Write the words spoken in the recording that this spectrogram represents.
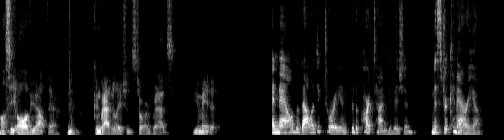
I'll see all of you out there. Congratulations to our grads. You made it. And now the valedictorian for the part-time division, Mr. Canario.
